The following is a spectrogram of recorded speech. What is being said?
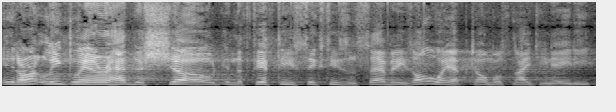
and Art Linkletter had this show in the 50s, 60s, and 70s, all the way up to almost 1980.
